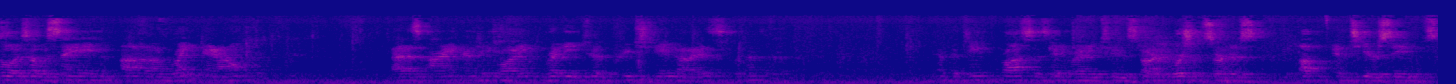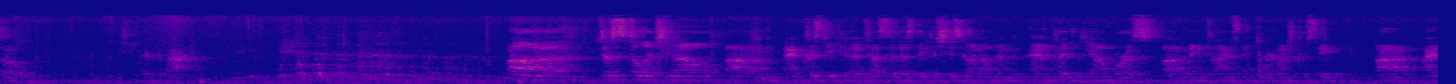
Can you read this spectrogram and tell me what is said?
So as I was saying, uh, right now, as I am getting ready, to preach to you guys, and 15, Ross is getting ready to start worship service up in T or C, so for that. Uh, just to let you know, um, and Christy can attest to this because she's gone up and, and played the piano for us uh, many times. Thank you very much, Christy. Uh, I,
